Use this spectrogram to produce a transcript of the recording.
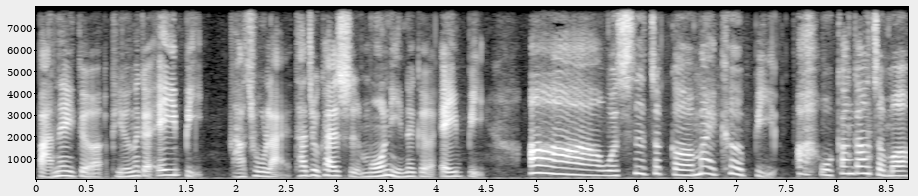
把那个，比如那个 A 笔拿出来，他就开始模拟那个 A 笔啊，我是这个麦克笔啊，我刚刚怎么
